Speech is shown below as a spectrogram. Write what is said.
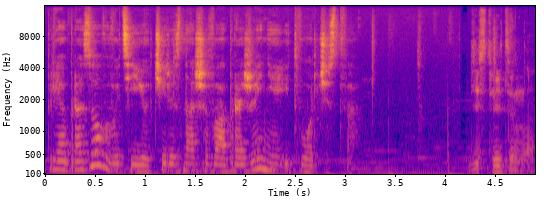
преобразовывать ее через наше воображение и творчество. Действительно,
